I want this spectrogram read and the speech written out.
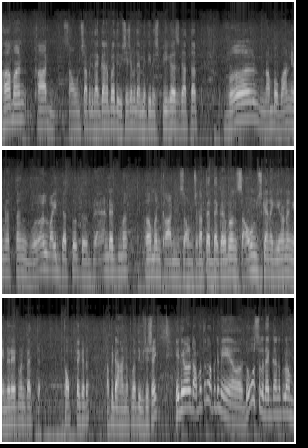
හර්මන් කාඩ් සවුන්ඩ්ස් අපිට දැක් ගන්න පුළුවන්. විශේෂම දැන් මේ තියෙන ස්පීකර්ස් ගත්තත් වර්ල්ඩ් නම්බර් 1 එහෙම නැත්නම් වර්ල්ඩ් වයිඩ් ගත්තොත් බ්‍රෑන්ඩඩ්ම හර්මන් කාඩන් සවුන්ඩ්ස් එක පැත්ත කරන පුළුවන් සවුන්ඩ්ස් ගැන කියනවා නම් එන්ටර්ටේන්මන්ට් පැත්ත টොප් එකට අපිට අහන්න පුළුවන් විශේෂයි. ඒ දේවල්ට අමතරව අපිට මේ ඩෝස් වල දැක් ගන්න පුළුවන්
